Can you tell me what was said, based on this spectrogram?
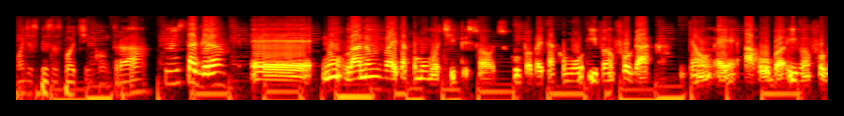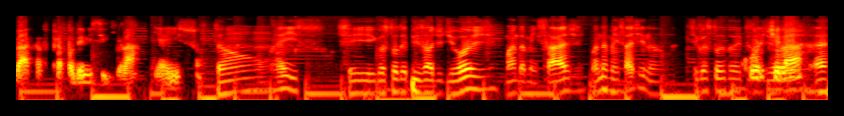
Onde as pessoas podem te encontrar? No Instagram, é, não- lá não vai estar como Moti, pessoal. Desculpa, vai estar como Ivan Fogaca. Então é arroba Ivan Fogaca pra poder me seguir lá. E é isso. Então é isso. Se gostou do episódio de hoje, manda mensagem. Manda mensagem não, né? Se gostou do episódio Curte de hoje, lá. é,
